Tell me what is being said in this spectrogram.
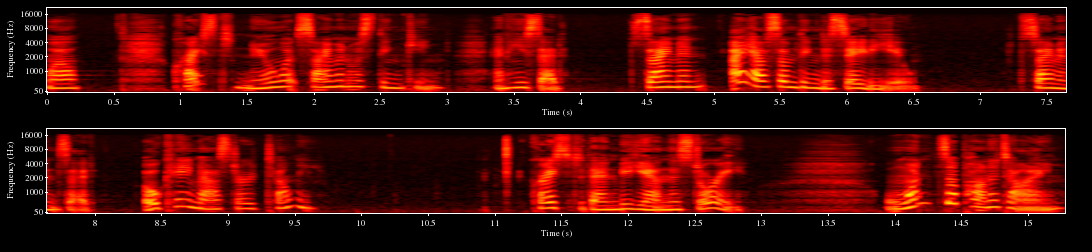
Well, Christ knew what Simon was thinking, and he said, Simon, I have something to say to you. Simon said, Okay, Master, tell me. Christ then began the story. Once upon a time,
